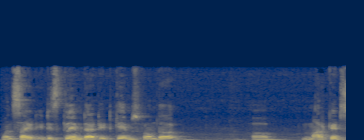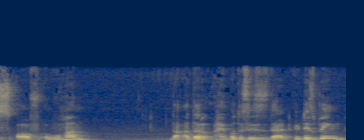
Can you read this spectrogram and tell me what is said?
One side, it is claimed that it came from the uh, markets of Wuhan. The other hypothesis is that it is being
